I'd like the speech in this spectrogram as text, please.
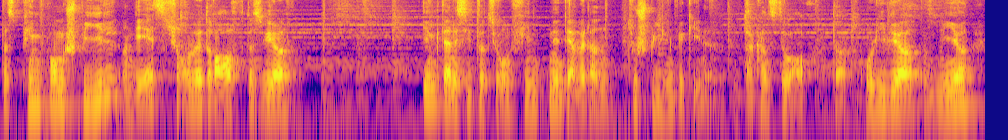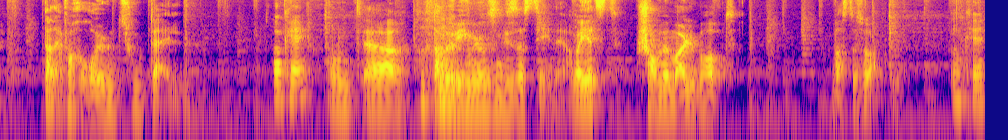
das Ping-Pong-Spiel und jetzt schauen wir drauf, dass wir irgendeine Situation finden, in der wir dann zu spielen beginnen. Und da kannst du auch der Olivia und mir dann einfach Rollen zuteilen. Okay. Und äh, dann bewegen wir uns in dieser Szene. Aber jetzt schauen wir mal überhaupt, was da so abgeht. Okay.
